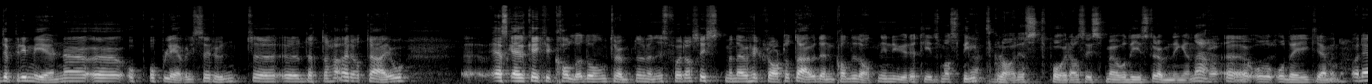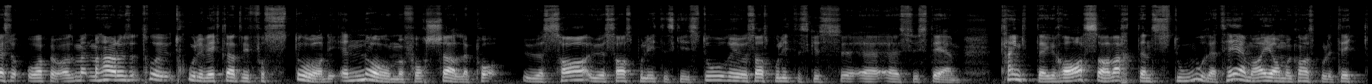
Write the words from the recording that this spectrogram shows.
deprimerende opplevelse rundt dette her. At det er jo jeg skal, jeg skal, ikke kalle Donald Trump nødvendigvis for rasist, men det er jo helt klart at det er jo den kandidaten i nyere tid som har spilt klarest på rasisme og de strømningene, eh, og, og det gikk hjem. Og det er så åpent. Altså, men, men, her er det så, utrolig viktig at vi forstår de enorme forskjellene på USA, USAs politiske historie, USAs politiske eh, eh, system. Tenk deg, rase har vært den store temaet i amerikansk politikk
